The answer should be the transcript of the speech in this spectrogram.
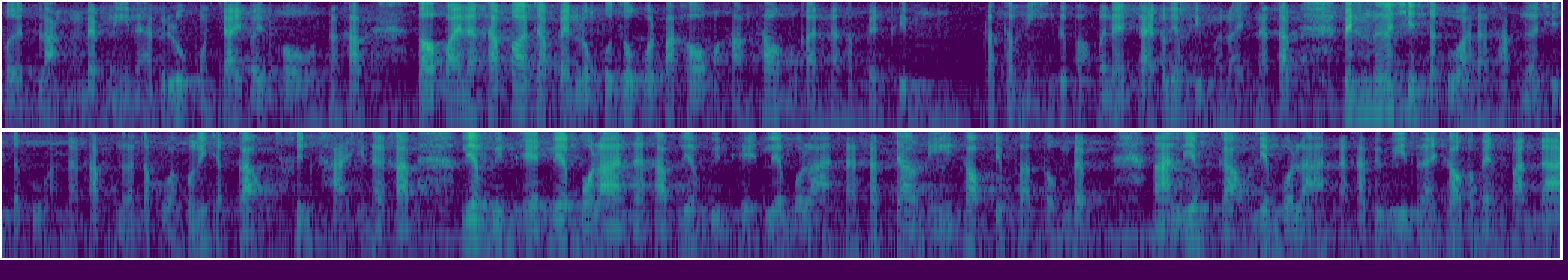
เปิดหลังแบบนี้นะครับเป็นรูปหัวใจใบโพนะครับ ต่อไปนะครับก็จะเป็นหลวงปู่สุขวัดปากคลองมะขามเท่าเหมือนกันนะครับ เป็นพิมพ์ รัศมีหรือเปล่าไม่แน่ใจเขาเรียกพิมพ์อะไรนะครับ เป็นเนื้อชิ้นตะกั่วนะครับ เนื้อชิ้นตะกั่วนะครับ เนื้อตะกั่วพวกนี้จะเก่าจะขึ้นไข่นะครับเลี่ยมวินเทจเลี่ยมโบราณนะครับเลี่ยมวินเทจเลี่ยมโบราณนะครับ เจ้านี้ชอบเก็บสะสมแบบอาเลี่ยมเก่าเลี่ยมโบราณนะครับพี่วีทนายชอบก็แบ่งปันได้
